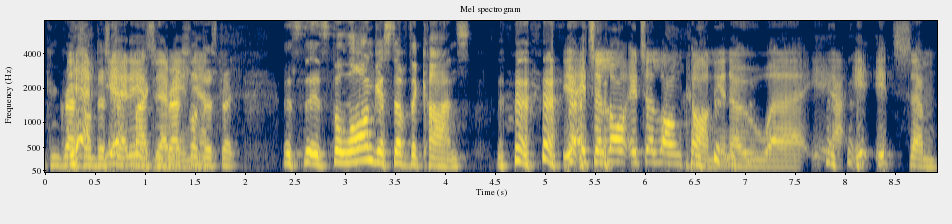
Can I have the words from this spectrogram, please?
congressional yeah, district yeah, by congressional I mean, yeah. district. It's the, it's the longest of the cons. Yeah, it's a long it's a long con. You know, uh, yeah, it, it's um,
